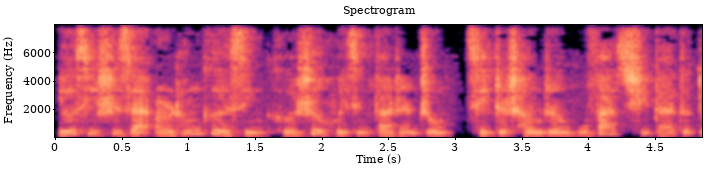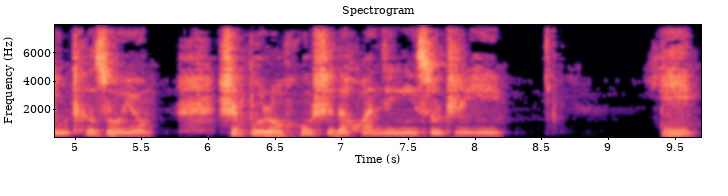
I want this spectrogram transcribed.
尤其是在儿童个性和社会性发展中，起着成人无法取代的独特作用，是不容忽视的环境因素之一。一、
